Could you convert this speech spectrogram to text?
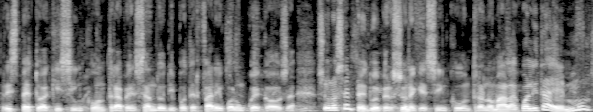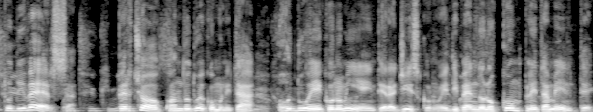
rispetto a chi si incontra pensando di poter fare qualunque cosa. Sono sempre due persone che si incontrano, ma la qualità è molto diversa. Perciò quando due comunità o due economie interagiscono e dipendono completamente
